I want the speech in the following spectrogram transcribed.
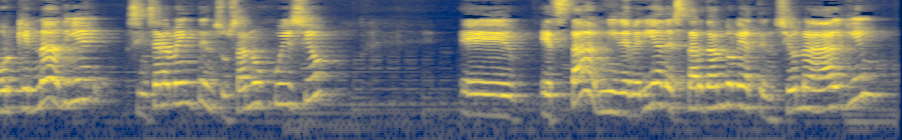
porque nadie, sinceramente, en su sano juicio, eh, está ni debería de estar dándole atención a alguien,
